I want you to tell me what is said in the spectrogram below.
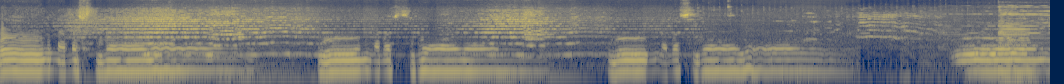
ఓం నమ శివాయ. ఓం నమ శివాయ. ఓం నమ శివాయ. ఓం.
